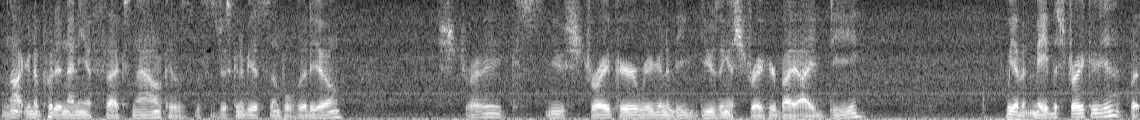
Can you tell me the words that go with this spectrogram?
I'm not going to put in any effects now because this is just going to be a simple video. Strikes, use striker, we're going to be using a striker by ID. We haven't made the striker yet, but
